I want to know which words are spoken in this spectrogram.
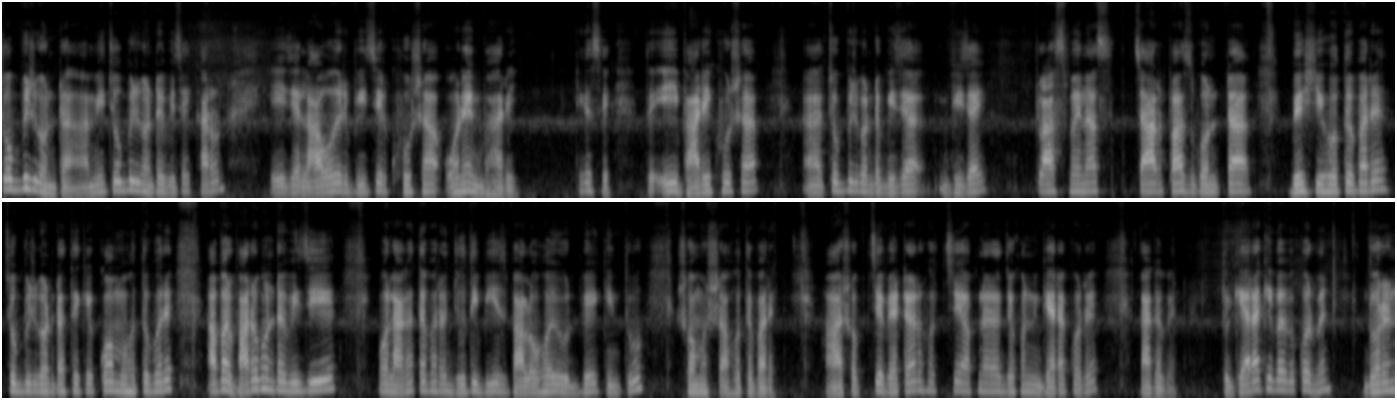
চব্বিশ ঘণ্টা। আমি চব্বিশ ঘণ্টা ভিজাই, কারণ এই যে লাউয়ের বীজের খোসা অনেক ভারী, ঠিক আছে? তো এই ভারী খোসা চব্বিশ ঘণ্টা ভিজা, ভিজাই প্লাস মাইনাস চার পাঁচ ঘণ্টা বেশি হতে পারে, চব্বিশ ঘণ্টা থেকে কম হতে পারে। আবার বারো ঘণ্টা ভিজিয়ে ও লাগাতে পারে, যদি বীজ ভালো হয়ে উঠবে কিন্তু সমস্যা হতে পারে। আর সবচেয়ে বেটার হচ্ছে আপনারা যখন গ্যারা করে লাগাবেন। তো গ্যারা কীভাবে করবেন? ধরেন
